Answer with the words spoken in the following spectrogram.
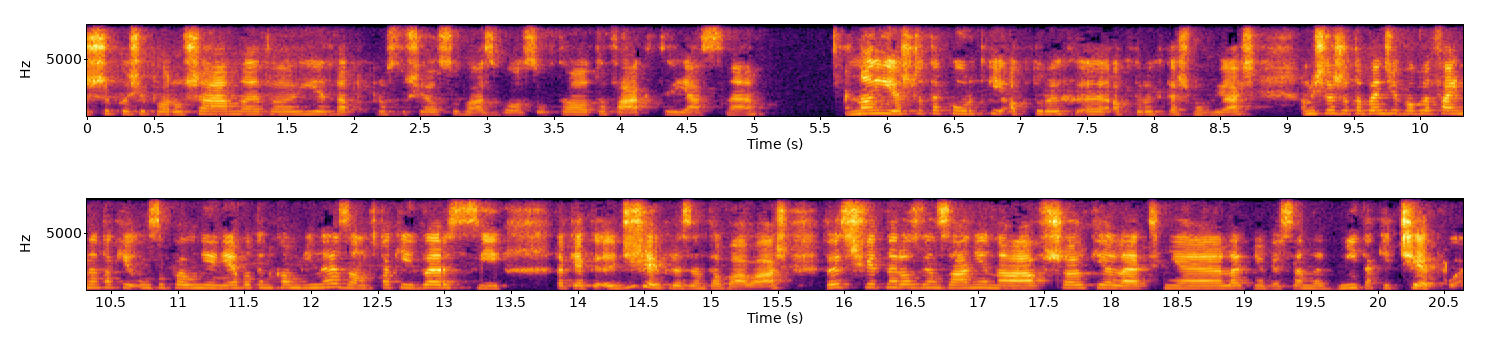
szybko się poruszamy, to jedwab po prostu się osuwa z włosów, to, to fakt, jasne. No i jeszcze te kurtki, o których, e, o których też mówiłaś. Myślę, że to będzie w ogóle fajne takie uzupełnienie, bo ten kombinezon w takiej wersji, tak jak dzisiaj prezentowałaś, to jest świetne rozwiązanie na wszelkie letnie, letnio-wiosenne dni, takie ciepłe.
